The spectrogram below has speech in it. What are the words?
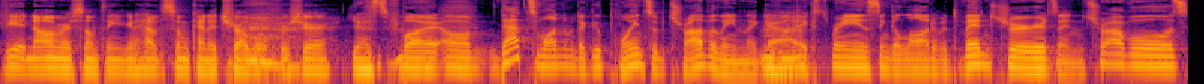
Vietnam or something. You're gonna have some kind of trouble for sure. Yes, but um, that's one of the good points of traveling, like uh, experiencing a lot of adventures and travels.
